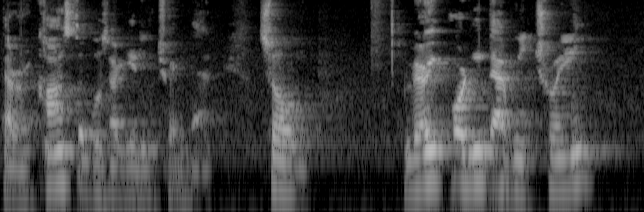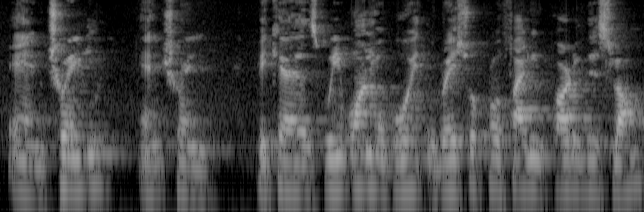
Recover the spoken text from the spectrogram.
that our constables are getting trained at. So very important that we train and train and train because we want to avoid the racial profiling part of this law,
